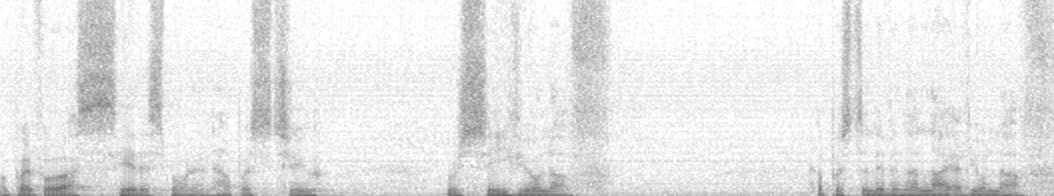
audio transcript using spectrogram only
I pray for us here this morning. Help us to receive your love. Help us to live in the light of your love.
